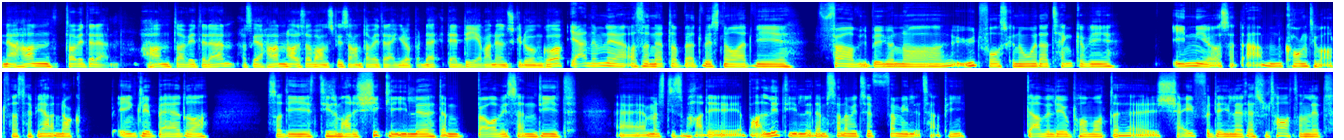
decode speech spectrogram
nei, Han tar vi til den, han tar vi til den. Altså, Han har det så vanskelig, så han tar vi til den gruppen. Det, det er det man ønsker å unngå. Ja, nemlig. altså nettopp at hvis nå at vi, før vi begynner å utforske noe, da tenker vi inni oss at ja, men kognitiv atferdsterapi er nok egentlig bedre. Så de, de, som har det skikkelig ille, dem bør vi sende dit. Uh, mens de som har det bare litt ille, dem sender vi til familieterapi der vil det jo på en måte skjevfordele resultatene litt,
